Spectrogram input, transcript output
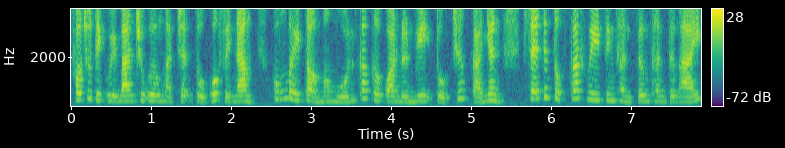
Phó Chủ tịch Ủy ban Trung ương Mặt trận Tổ quốc Việt Nam cũng bày tỏ mong muốn các cơ quan đơn vị, tổ chức cá nhân sẽ tiếp tục phát huy tinh thần tương thân tương ái,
